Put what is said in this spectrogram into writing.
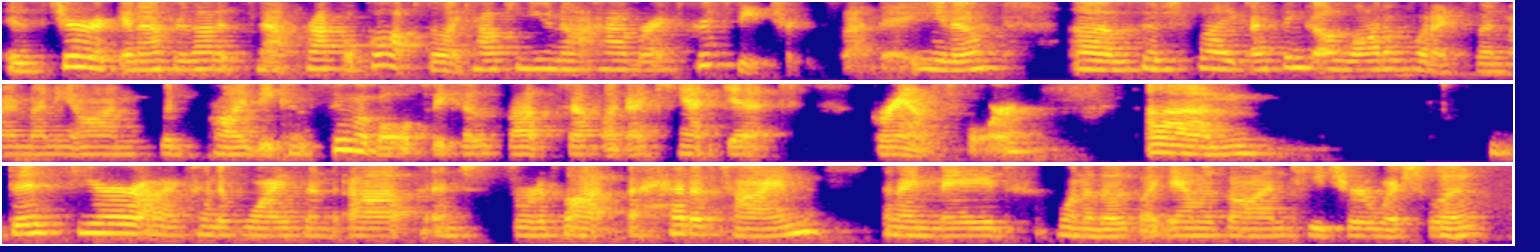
is jerk, and after that it's snap, crackle, pop. So like, how can you not have Rice Krispie treats that day, you know? Um, so just like, I think a lot of what I spend my money on would probably be consumables because that's stuff like I can't get grants for. Um, this year I kind of wisened up and just sort of thought ahead of time. And I made one of those like Amazon teacher wish lists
